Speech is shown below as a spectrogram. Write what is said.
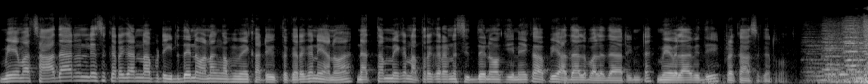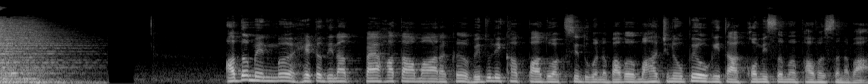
මේවා සාධාරණ ලෙස කරගන්න අපිට ඉඩ දෙනවා නම් අපි මේ කටයුත්ත කරගෙන යනවා. නැත්තම් මේක නතර කරන්න සිද්ධ වෙනවා කියන එක අපි අදාළ බලධාරීන්ට මේ වෙලාවේදී ප්‍රකාශ කරනවා. අද මෙන්ම හෙට දිනත් පෑ හතාමාරක විදුලි කප්පාදුවක් සිදුවන බව මහජන උපයෝගිතා කොමිසම පවසනවා.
